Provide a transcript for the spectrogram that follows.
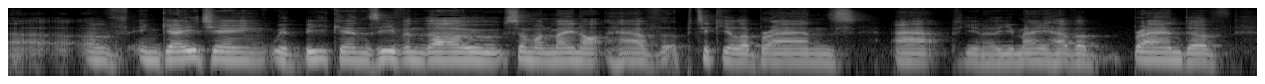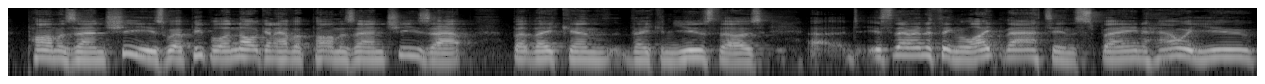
uh, of engaging with beacons, even though someone may not have a particular brand's app. You know, you may have a brand of Parmesan cheese where people are not going to have a Parmesan cheese app, but they can they can use those. Uh, is there anything like that in Spain? How are you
